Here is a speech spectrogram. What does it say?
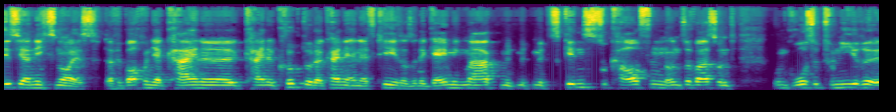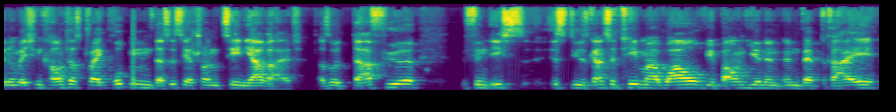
ist ja nichts Neues. Dafür braucht man ja keine, keine Krypto oder keine NFTs. Also der Gaming-Markt mit, mit, mit Skins zu kaufen und sowas und, und große Turniere in irgendwelchen Counter-Strike-Gruppen, das ist ja schon zehn Jahre alt. Also dafür finde ich, ist dieses ganze Thema, wow, wir bauen hier einen, einen Web3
